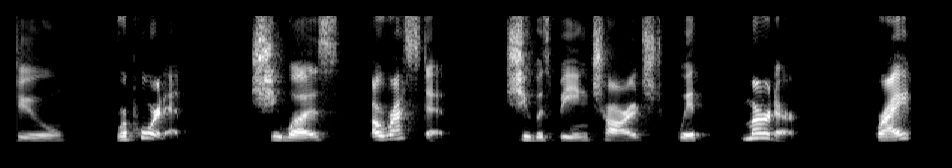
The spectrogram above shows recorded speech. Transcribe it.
to reported she was arrested. She was being charged with murder, right?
